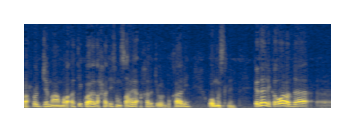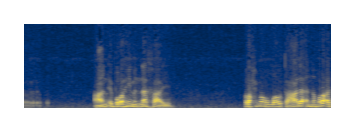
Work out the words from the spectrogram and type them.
فحج مع امرأتك. وهذا حديث صحيح أخرجه البخاري ومسلم. كذلك ورد آه، عن إبراهيم النخعي رحمه الله تعالى أن امرأة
